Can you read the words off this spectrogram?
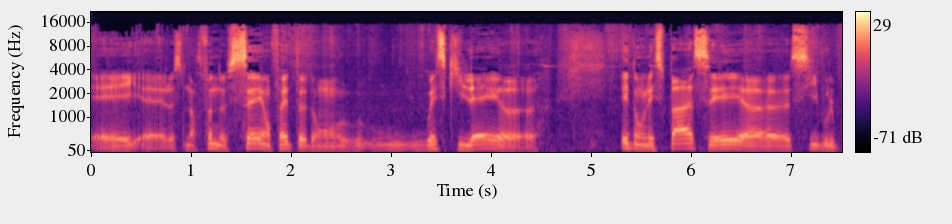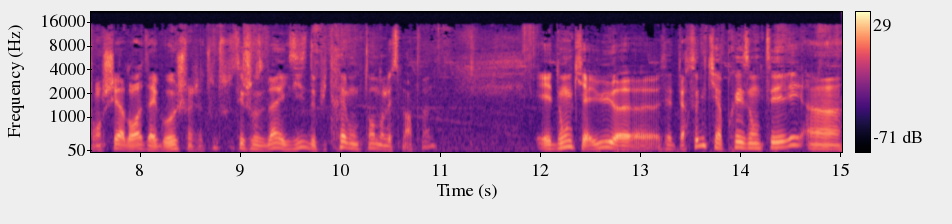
Et euh, le smartphone sait en fait où est-ce qu'il est euh, et dans l'espace et si vous le penchez à droite, à gauche, toutes, ces choses-là existent depuis très longtemps dans les smartphones. Et donc il y a eu cette personne qui a présenté un,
